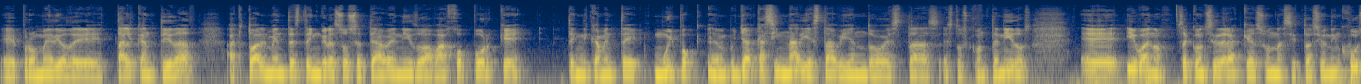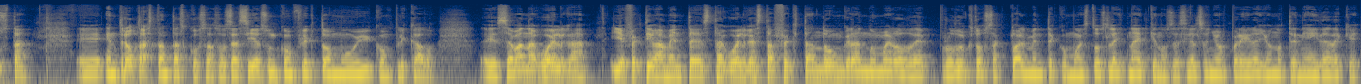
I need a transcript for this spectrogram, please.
eh, promedio de tal cantidad, actualmente este ingreso se te ha venido abajo porque técnicamente muy eh, ya casi nadie está viendo estas, estos contenidos. Eh, y bueno, se considera que es una situación injusta, eh, entre otras tantas cosas. O sea, sí es un conflicto muy complicado. Eh, se van a huelga y efectivamente esta huelga está afectando un gran número de productos actualmente como estos late night que nos decía el señor Pereira. Yo no tenía idea de que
